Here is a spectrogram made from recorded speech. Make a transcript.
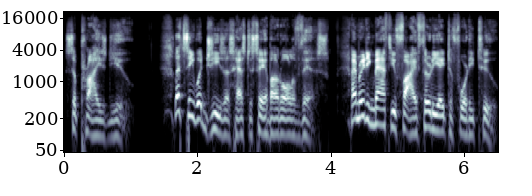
surprised you. Let's see what Jesus has to say about all of this. I'm reading Matthew 5 38 to 42.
